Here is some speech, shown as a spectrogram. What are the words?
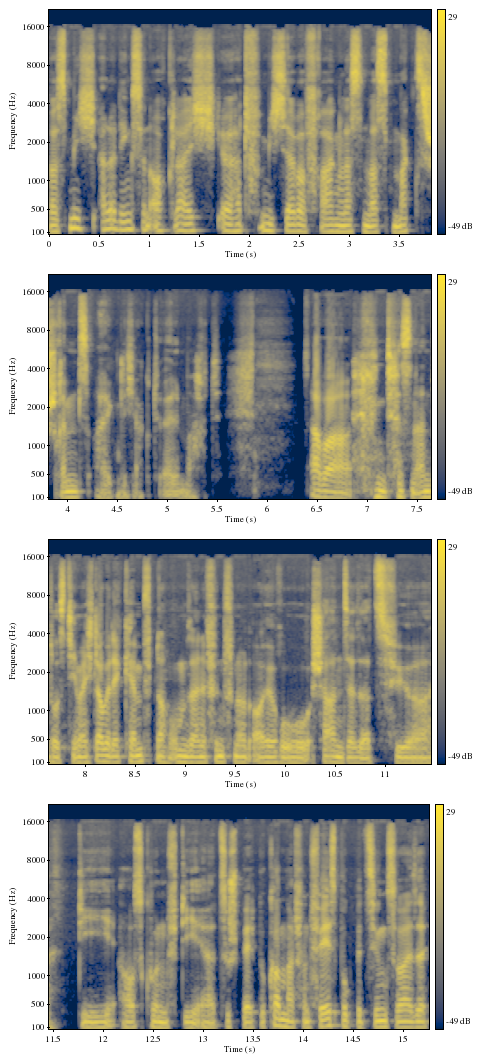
Was mich allerdings dann auch gleich äh, hat mich selber fragen lassen, was Max Schrems eigentlich aktuell macht. Aber das ist ein anderes Thema. Ich glaube, der kämpft noch um seine 500 Euro Schadensersatz für die Auskunft, die er zu spät bekommen hat von Facebook, beziehungsweise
